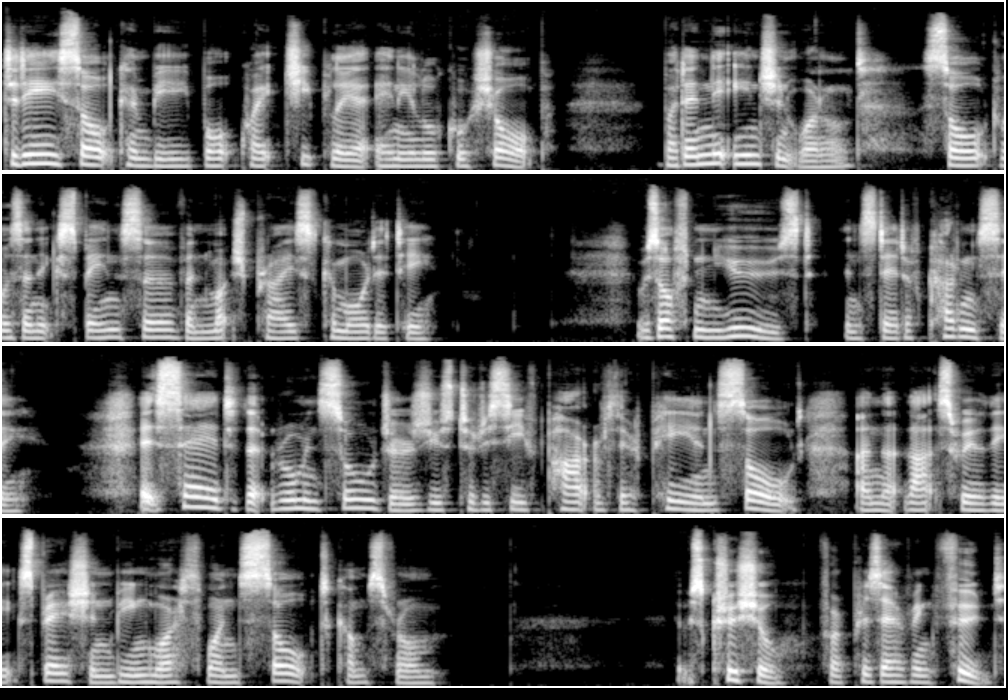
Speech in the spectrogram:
Today, salt can be bought quite cheaply at any local shop, but in the ancient world, salt was an expensive and much prized commodity. It was often used instead of currency. It's said that Roman soldiers used to receive part of their pay in salt, and that that's where the expression being worth one's salt comes from. It was crucial for preserving food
